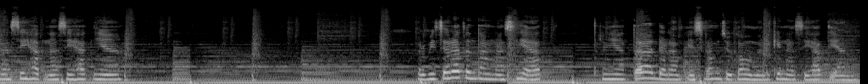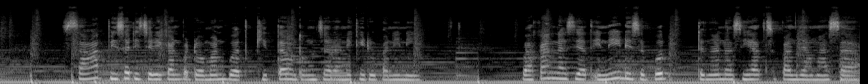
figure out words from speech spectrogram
nasihat-nasihatnya. Berbicara tentang nasihat, ternyata dalam Islam juga memiliki nasihat yang sangat bisa dijadikan pedoman buat kita untuk menjalani kehidupan ini. Bahkan nasihat ini disebut dengan nasihat sepanjang masa.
